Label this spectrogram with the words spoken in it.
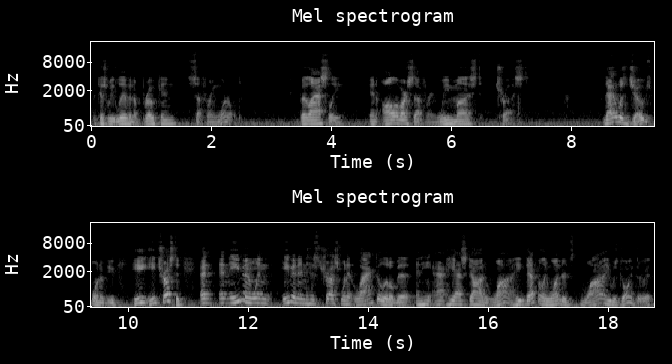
because we live in a broken, suffering world. But lastly, in all of our suffering, we must trust. That was Job's point of view. He he trusted, and and even when even in his trust when it lacked a little bit, and he he asked God why. He definitely wondered why he was going through it,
